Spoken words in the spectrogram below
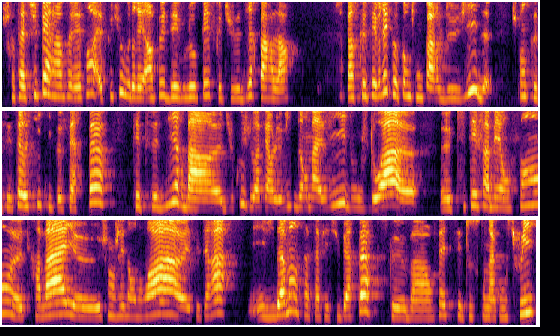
Je trouve ça super intéressant. Est-ce que tu voudrais un peu développer ce que tu veux dire par là? Parce que c'est vrai que quand on parle de vide, je pense que c'est ça aussi qui peut faire peur c'est de se dire, bah, euh, du coup, je dois faire le vide dans ma vie, donc je dois euh, euh, quitter femme et enfant, travail, changer d'endroit, etc. Évidemment, ça, ça fait super peur parce que, bah, en fait, c'est tout ce qu'on a construit.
